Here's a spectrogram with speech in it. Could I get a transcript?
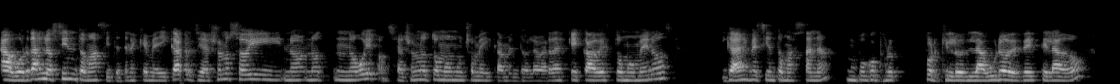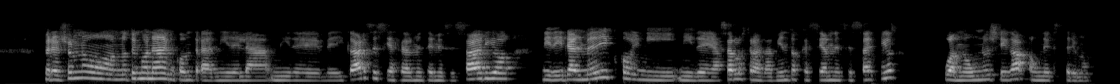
abordás los síntomas y te tenés que medicar. O sea, yo no soy, no, no, no voy, o sea, yo no tomo mucho medicamento. La verdad es que cada vez tomo menos y cada vez me siento más sana, un poco porque lo laburo desde este lado. Pero yo no, no, tengo nada en contra ni de, la, ni de medicarse si es realmente necesario, ni de ir al médico, ni, ni de hacer los tratamientos que sean necesarios cuando uno llega a un extremo.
